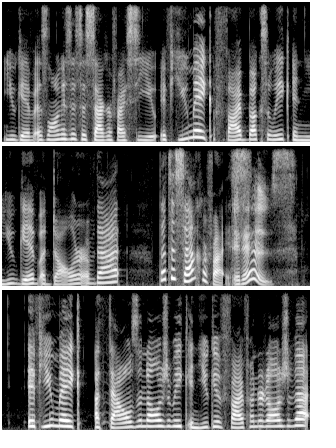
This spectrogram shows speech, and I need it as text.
you give, as long as it's a sacrifice to you. If you make five bucks a week and you give a dollar of that, that's a sacrifice. It is. If you make a thousand dollars a week and you give five hundred dollars of that,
